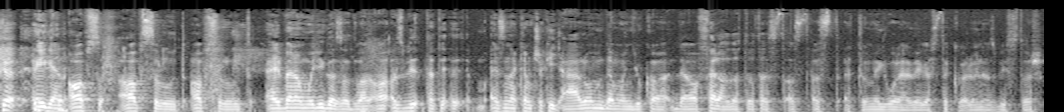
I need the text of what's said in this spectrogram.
Kö, igen, absz- abszolút, abszolút. Egyben amúgy igazad van. Az, tehát ez nekem csak így álom, de mondjuk a, de a feladatot azt, azt, azt ettől még jól elvégezte Körvin, az biztos.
